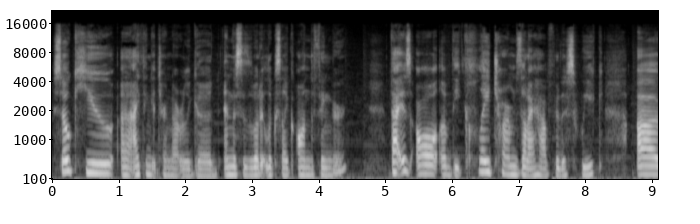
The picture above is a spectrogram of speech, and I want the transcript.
So cute. Uh, I think it turned out really good. And this is what it looks like on the finger. That is all of the clay charms that I have for this week. Uh,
